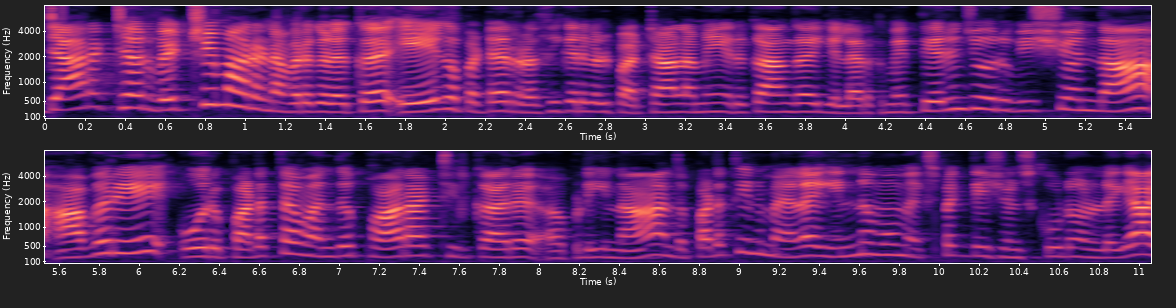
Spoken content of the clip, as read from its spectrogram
டேரக்டர் வெற்றிமாறன் அவர்களுக்கு ஏகப்பட்ட ரசிகர்கள் பட்டாளமே இருக்காங்க. எல்லாருக்குமே தெரிஞ்ச ஒரு விஷயந்தான் அவரே ஒரு படத்தை வந்து பாராட்டியிருக்காரு அப்படின்னா அந்த படத்தின் மேலே இன்னமும் எக்ஸ்பெக்டேஷன்ஸ் கூடும் இல்லையா?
